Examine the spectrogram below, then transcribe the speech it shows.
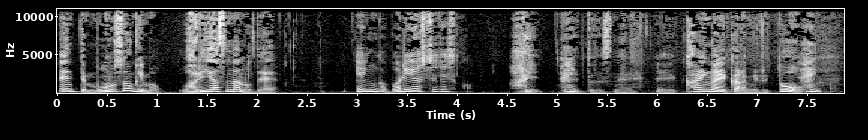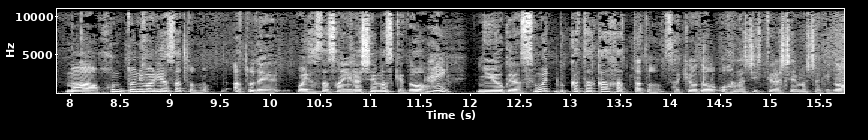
円ってものすごく今割安なので。円が割安ですか？はい、はい、えー、っとですね、えー、海外から見ると、はい、まあ本当に割安だと後でお安田さんいらっしゃいますけど、はい、ニューヨークではすごい物価高かったと先ほどお話ししていらっしゃいましたけど、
